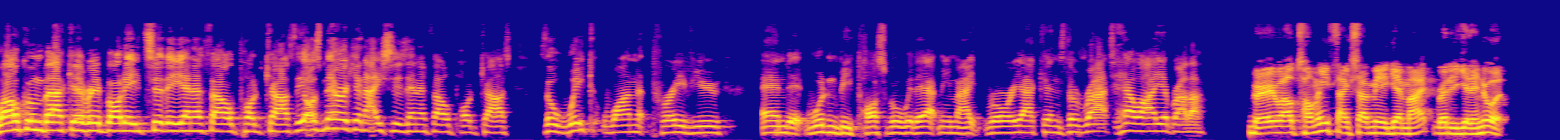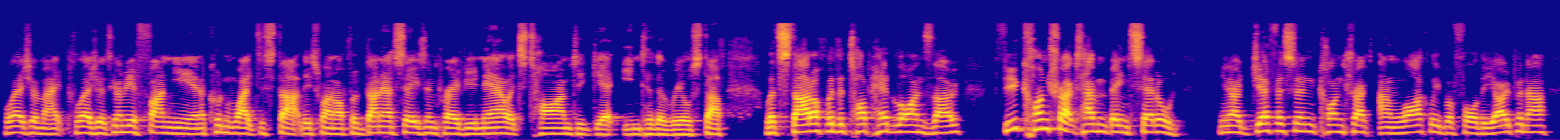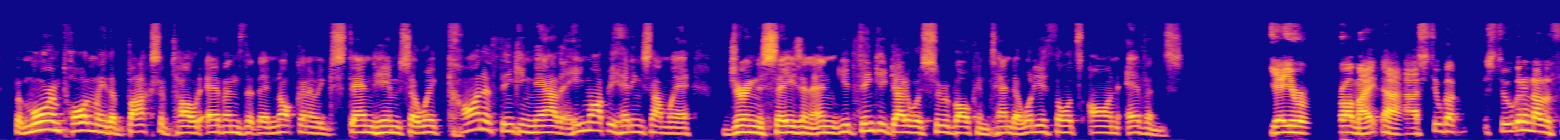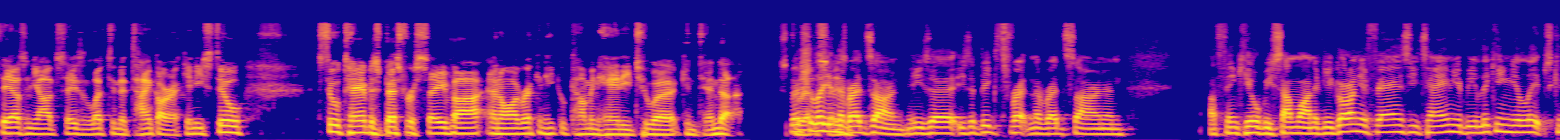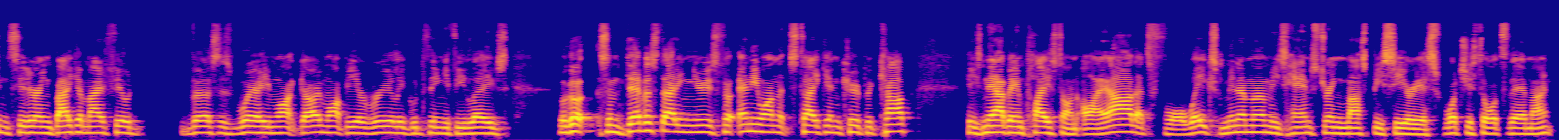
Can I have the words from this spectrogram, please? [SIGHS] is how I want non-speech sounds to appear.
Welcome back, everybody, to the NFL podcast, the Ausmerican Aces NFL podcast, the week one preview. And it wouldn't be possible without me, mate, Rory Atkins, the rat. How are you, brother? Very well, Tommy. Thanks for having me again, mate. Ready to get into it. Pleasure, mate. Pleasure. It's going to be a fun year, and I couldn't wait to start this one off. We've done our season preview. Now it's time to get into the real stuff. Let's start off with the top headlines, though. A few contracts haven't been settled you know, Jefferson contract unlikely before the opener, but more importantly, the Bucks have told Evans that they're not going to extend him. So we're kind of thinking now that he might be heading somewhere during the season, and you'd think he'd go to a Super Bowl contender. What are your thoughts on Evans? Yeah, you're right, mate. Uh, still got still got another thousand yard season left in the tank. I reckon he's still still Tampa's best receiver, and I reckon he could come in handy to a contender especially the in the red zone. He's a he's a big threat in the red zone, and I think he'll be someone. If you got on your fantasy team, you'd be licking your lips considering Baker Mayfield versus where he might go. Might be a really good thing if he leaves. We've got some devastating news for anyone that's taken Cooper Kupp. He's now been placed on IR. That's four weeks minimum. His hamstring must be serious. What's your thoughts there, mate?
